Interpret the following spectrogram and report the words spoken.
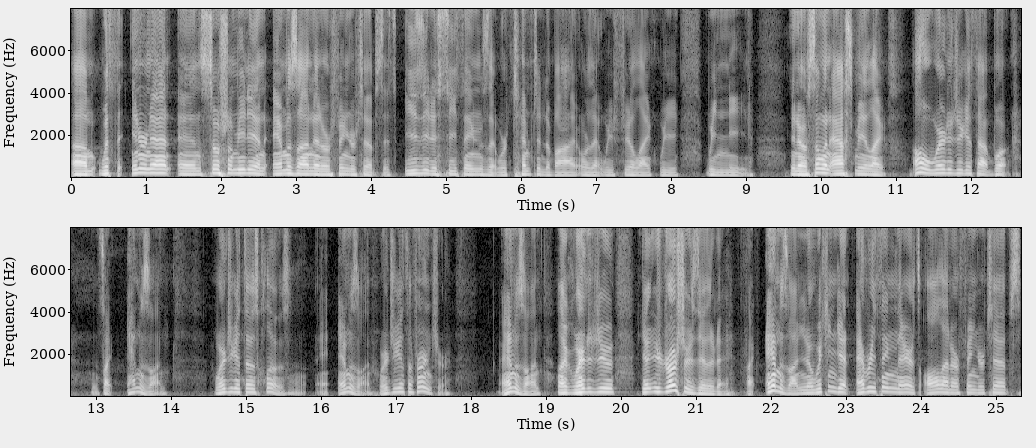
Um, with the internet and social media and Amazon at our fingertips, it's easy to see things that we're tempted to buy or that we feel like we, we need. You know, someone asked me, like, oh, where did you get that book? It's like, Amazon. Where'd you get those clothes? Amazon. Where'd you get the furniture? Amazon. Like, where did you get your groceries the other day? Like, Amazon. You know, we can get everything there. It's all at our fingertips.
